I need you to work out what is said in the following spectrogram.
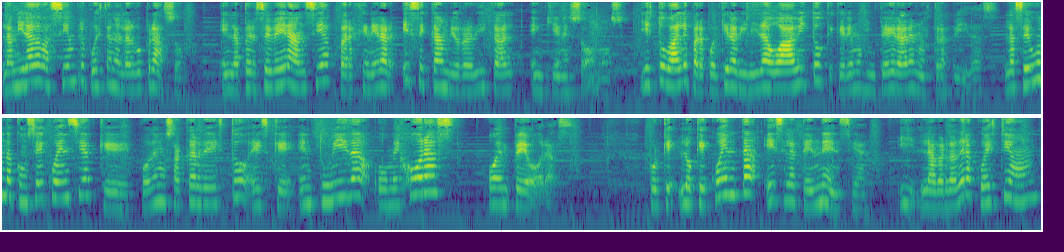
La mirada va siempre puesta en el largo plazo, en la perseverancia para generar ese cambio radical en quienes somos. Y esto vale para cualquier habilidad o hábito que queremos integrar en nuestras vidas. La segunda consecuencia que podemos sacar de esto es que en tu vida o mejoras o empeoras. Porque lo que cuenta es la tendencia y la verdadera cuestión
